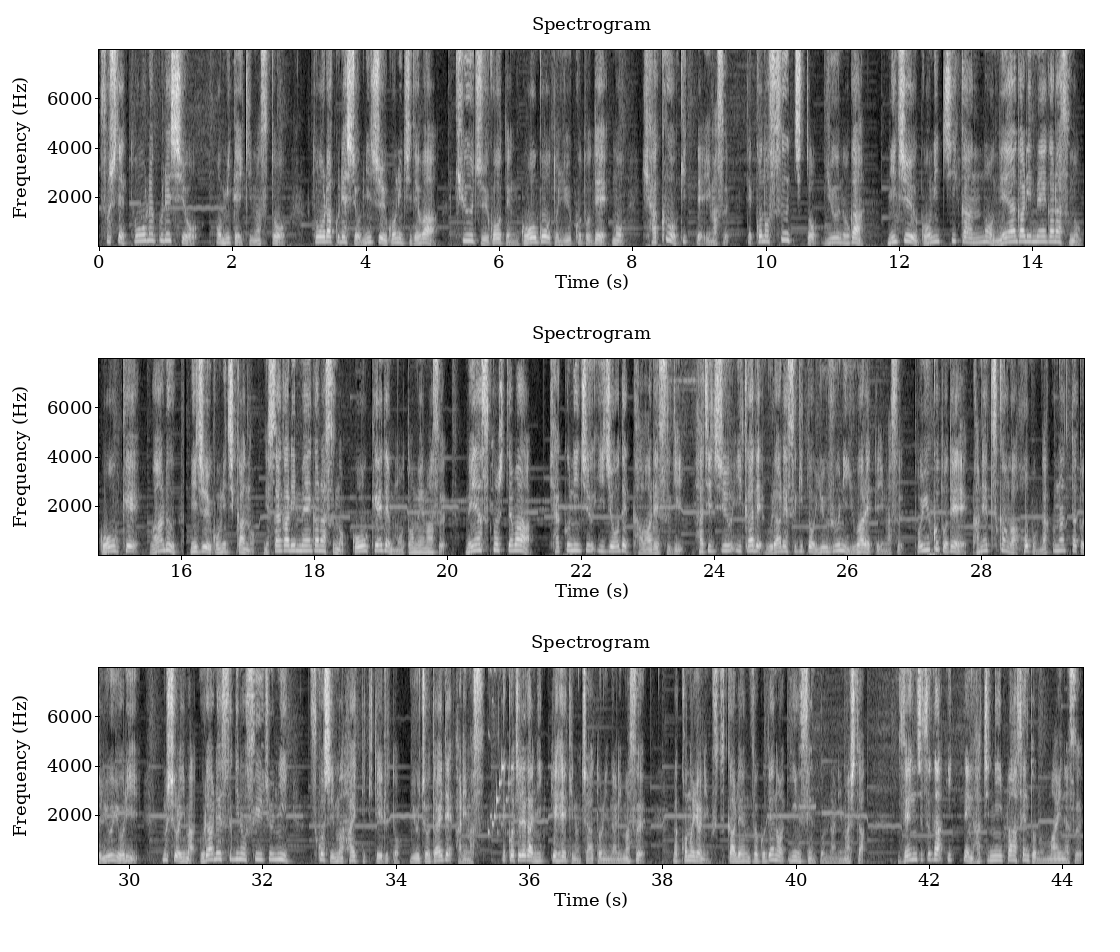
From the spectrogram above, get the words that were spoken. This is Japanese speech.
そして、騰落レシオを見ていきますと、騰落レシオ25日では95.55ということで、もう100を切っています。で、この数値というのが、25日間の値上がり銘柄数の合計割る25日間の値下がり銘柄数の合計で求めます。目安としては120以上で買われすぎ、80以下で売られすぎというふうに言われています。ということで、加熱感はほぼなくなったというより、むしろ今、売られすぎの水準に少し今入ってきているという状態であります。でこちらが日経平均のチャートになります。まあ、このように2日連続での陰線となりました。前日が1.82%のマイナス。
